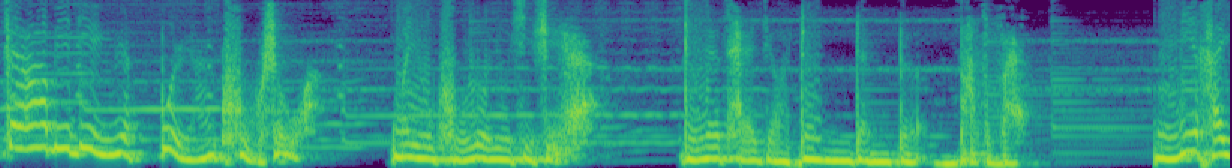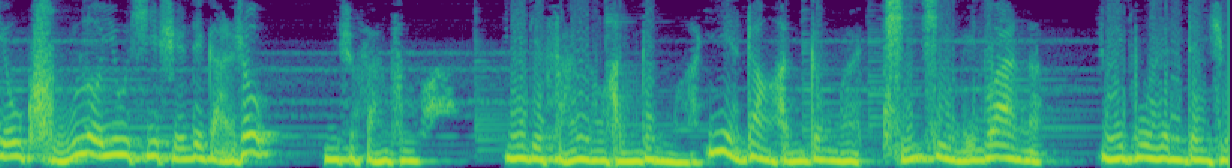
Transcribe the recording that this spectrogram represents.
在阿鼻地狱不染苦受啊，没有苦乐忧喜舍，这才叫真正的大自在。你还有苦乐忧喜舍的感受，你是凡夫啊。你的烦恼很重啊，业障很重啊，习气没断呢，你不认真修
